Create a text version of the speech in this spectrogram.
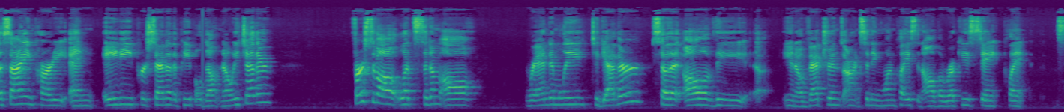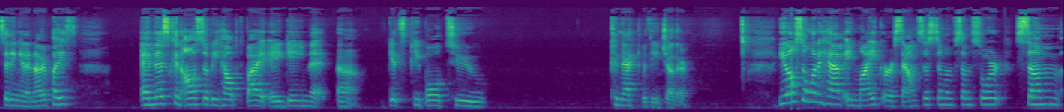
a signing party and 80% of the people don't know each other, first of all, let's sit them all randomly together so that all of the uh, you know veterans aren't sitting one place and all the rookies staying play, sitting in another place. And this can also be helped by a game that uh, gets people to connect with each other. You also want to have a mic or a sound system of some sort. Some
